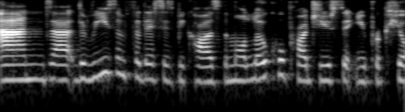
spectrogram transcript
And uh, the reason for this is because the more local produce that you procure,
